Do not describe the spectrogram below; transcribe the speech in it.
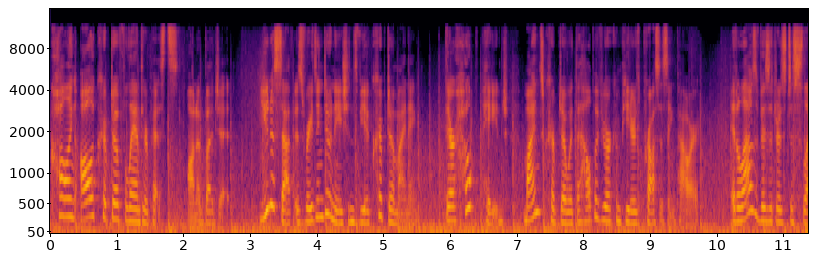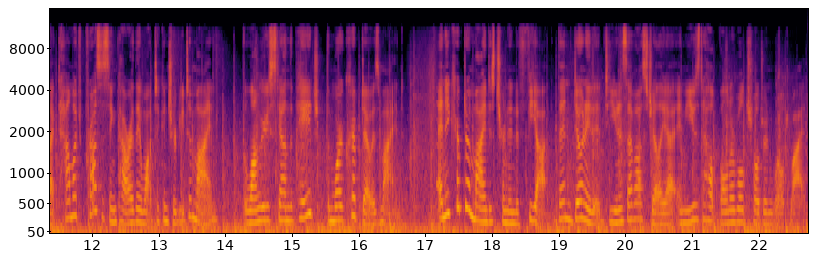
Calling all crypto philanthropists on a budget. UNICEF is raising donations via crypto mining. Their Hopepage mines crypto with the help of your computer's processing power. It allows visitors to select how much processing power they want to contribute to mine. The longer you stay on the page, the more crypto is mined. Any crypto mined is turned into fiat, then donated to UNICEF Australia and used to help vulnerable children worldwide.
